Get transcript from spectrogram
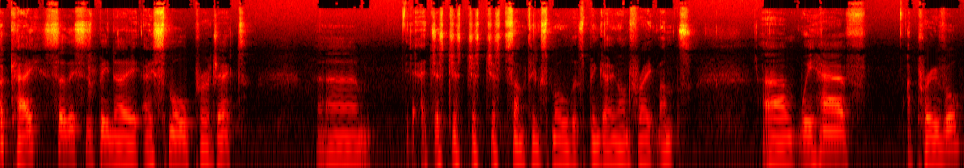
okay, so this has been a, a small project. Um, yeah, just, just, just, just something small that's been going on for eight months. Um, we have approval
